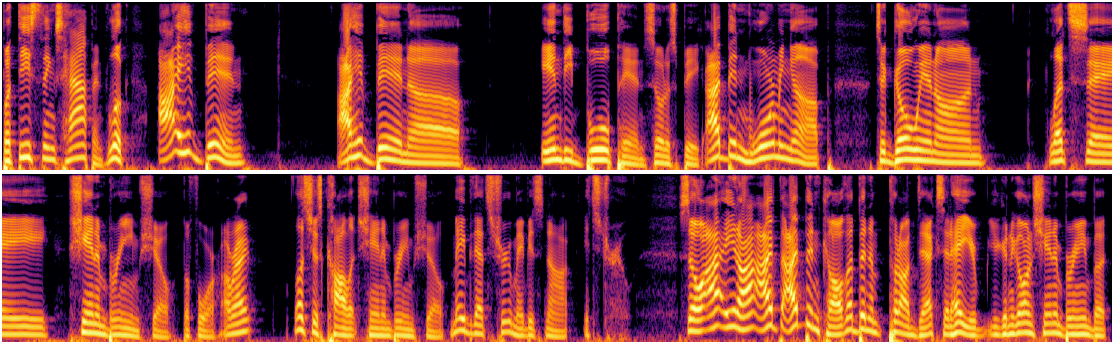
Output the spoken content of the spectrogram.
But these things happen. Look, I have been, I have been uh, in the bullpen, so to speak. I've been warming up to go in on, let's say, Shannon Bream's show before. All right, let's just call it Shannon Bream's show. Maybe that's true. Maybe it's not. It's true. So I, you know, I've I've been called. I've been put on deck. Said, hey, you're you're going to go on Shannon Bream, but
